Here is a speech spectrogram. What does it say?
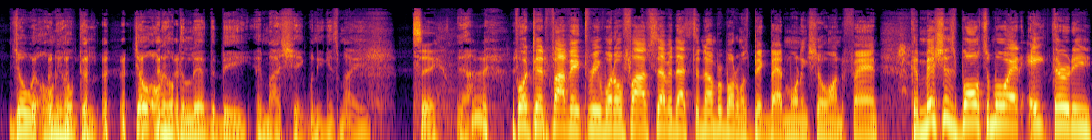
Joe will only hope to Joe only hope to live to be in my shape when he gets my age. see. Yeah. 410-583-1057. That's the number. Baltimore's Big Bad Morning Show on the fan. Commissions Baltimore at 830,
